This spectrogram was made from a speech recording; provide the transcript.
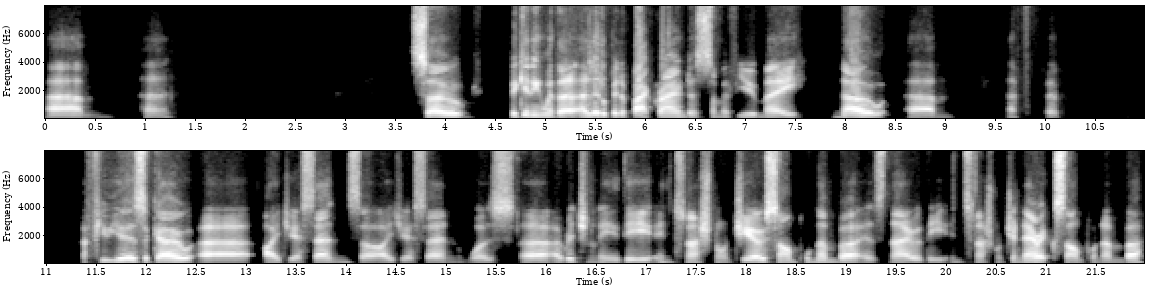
Um, uh, so beginning with a, a, little bit of background, as some of you may know, um, a, a, a, few years ago, uh, IGSN, so IGSN was uh, originally the International Geosample Number, is now the International Generic Sample Number,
